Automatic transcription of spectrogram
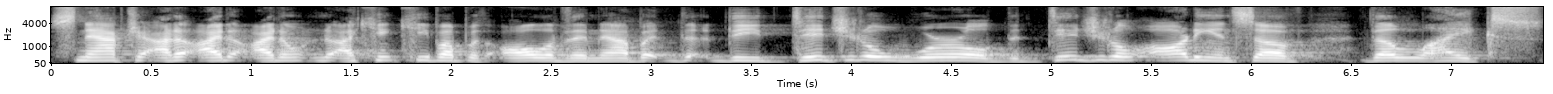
Snapchat, I don't, I don't, I don't know, I can't keep up with all of them now, but the, the digital world, the digital audience of the likes,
